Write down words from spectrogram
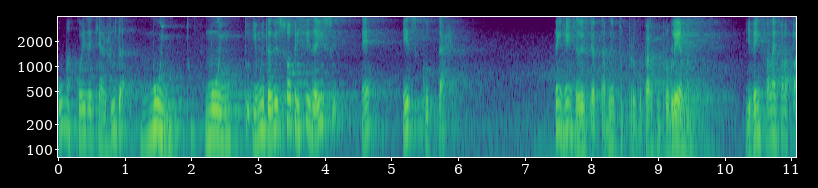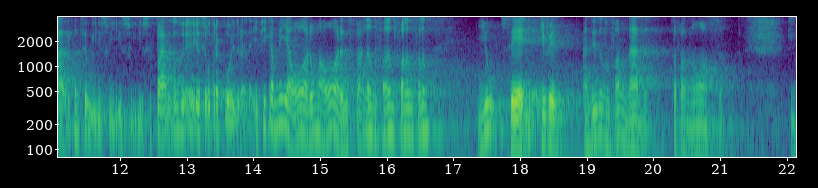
uma coisa que ajuda muito, muito, e muitas vezes só precisa isso, é escutar. Tem gente, às vezes, que está muito preocupada com problemas e vem falar e fala, padre, aconteceu isso, isso, isso, e padre, essa é outra coisa, né? e fica meia hora, uma hora, às vezes, falando, falando, falando, falando, e eu, sério, de verdade, às vezes eu não falo nada, só falo, nossa, que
